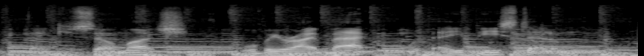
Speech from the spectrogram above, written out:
Thank you so much. We'll be right back with AP Stedham.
